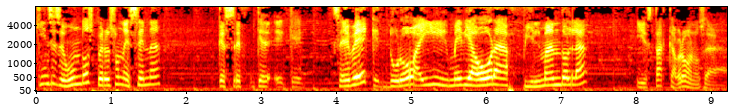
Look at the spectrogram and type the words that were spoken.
15 segundos, pero es una escena que se, que, eh, que se ve que duró ahí media hora filmándola y está cabrón, o sea...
